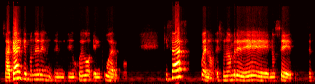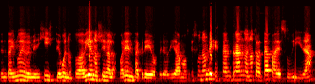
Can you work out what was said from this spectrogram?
O sea, acá hay que poner en, en juego el cuerpo. Quizás, bueno, es un hombre de, no sé, 79 me dijiste, bueno, todavía no llega a los 40 creo, pero digamos, es un hombre que está entrando en otra etapa de su vida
